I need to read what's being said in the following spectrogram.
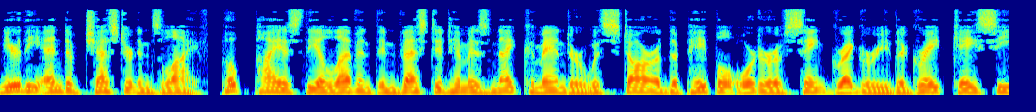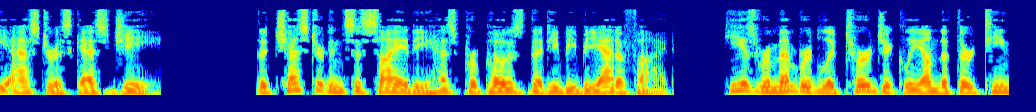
Near the end of Chesterton's life, Pope Pius XI invested him as Knight Commander with Star of the Papal Order of St. Gregory the Great KC SG. The Chesterton Society has proposed that he be beatified. He is remembered liturgically on 13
